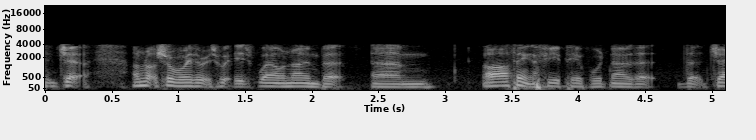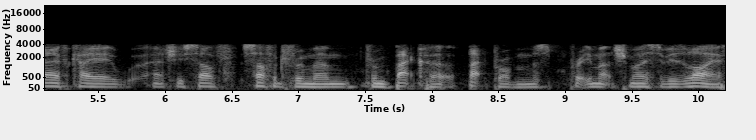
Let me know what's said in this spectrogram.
I'm not sure whether it's it's well known, but um, I think a few people would know that, that JFK actually suffered suffered from um, from back back problems pretty much most of his life.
